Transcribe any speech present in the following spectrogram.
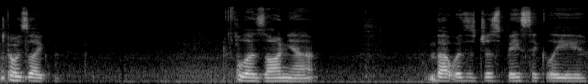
It was like lasagna that was just basically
